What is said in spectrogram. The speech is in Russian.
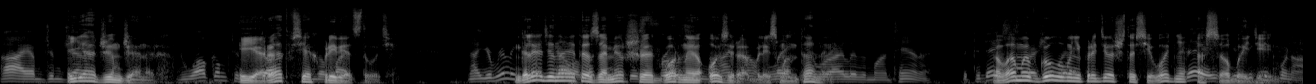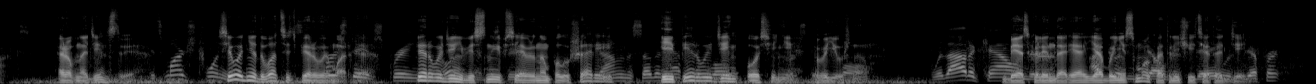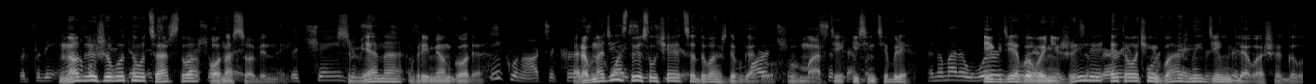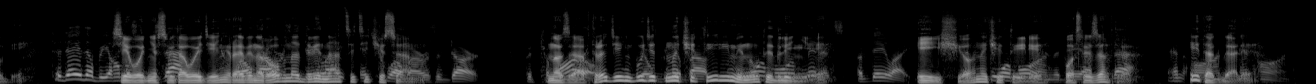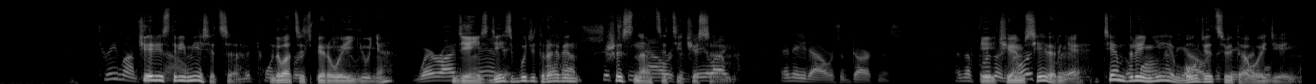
Я Джим Дженнер, и я рад всех приветствовать. Глядя на это замерзшее горное озеро близ Монтаны, вам и в голову не придет, что сегодня особый день. Равноденствие. Сегодня 21 марта, первый день весны в северном полушарии и первый день осени в южном. Без календаря я бы не смог отличить этот день. Но для животного царства он особенный. Смена времен года. Равноденствие случается дважды в году, в марте и сентябре. И где бы вы ни жили, это очень важный день для ваших голубей. Сегодня световой день равен ровно 12 часам. Но завтра день будет на 4 минуты длиннее. И еще на 4 послезавтра. И так далее. Через три месяца, 21 июня, день здесь будет равен 16 часам. И чем севернее, тем длиннее будет световой день.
